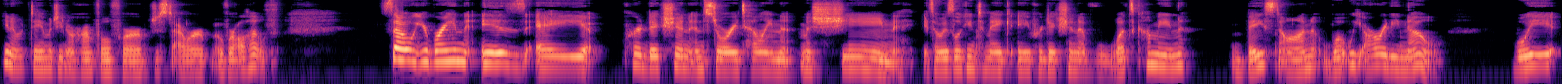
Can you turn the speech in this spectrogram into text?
you know damaging or harmful for just our overall health. So your brain is a prediction and storytelling machine. It's always looking to make a prediction of what's coming based on what we already know. We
